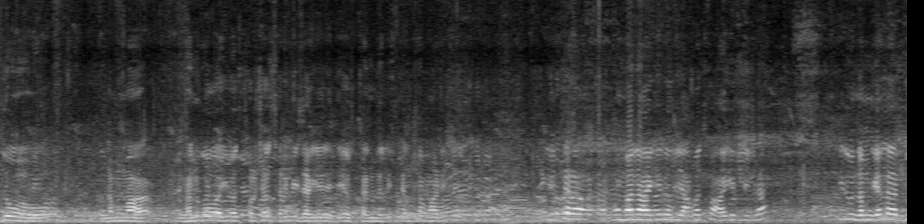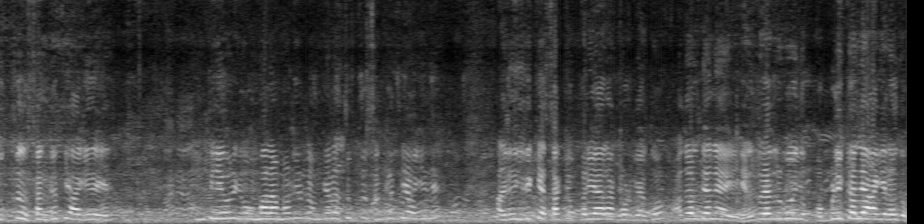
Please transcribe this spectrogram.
ಇದು ನಮ್ಮ ನನಗೂ ಐವತ್ತು ವರ್ಷ ಸರ್ವಿಸ್ ಆಗಿದೆ ದೇವಸ್ಥಾನದಲ್ಲಿ ಕೆಲಸ ಮಾಡಿ. ಈ ಥರ ಅವಮಾನ ಆಗಿರೋದು ಯಾವತ್ತೂ ಆಗಿರಲಿಲ್ಲ. ಇದು ನಮಗೆಲ್ಲ ದುಃಖದ ಸಂಗತಿ ಆಗಿದೆ. ಹಂಪಿಯವರಿಗೆ ಅವಮಾನ ಮಾಡಿದ್ರೆ ನಮಗೆಲ್ಲ ದುಃಖ ಸಂಗತಿ ಆಗಿದೆ. ಆದರೆ ಇದಕ್ಕೆ ಸಕ್ಕ ಪರಿಹಾರ ಕೊಡಬೇಕು. ಅದಲ್ಲದೆ ಎಲ್ಲರೆದ್ರಿಗೂ ಇದು ಪಬ್ಲಿಕಲ್ಲೇ ಆಗಿರೋದು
